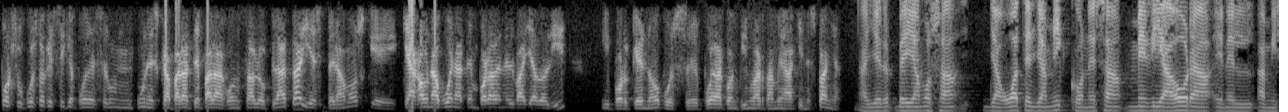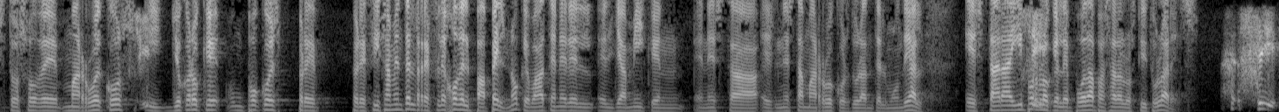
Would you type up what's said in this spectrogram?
por supuesto que sí que puede ser un, escaparate para Gonzalo Plata y esperamos que, haga una buena temporada en el Valladolid y, por qué no, pues eh, pueda continuar también aquí en España. Ayer veíamos a Yaguate Yamik con esa media hora en el amistoso de Marruecos y yo creo que un poco es precisamente el reflejo del papel ¿no? que va a tener el, el Yamik en, en, esta, en esta Marruecos durante el Mundial. Estar ahí por lo que le pueda pasar a los titulares. Sí,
